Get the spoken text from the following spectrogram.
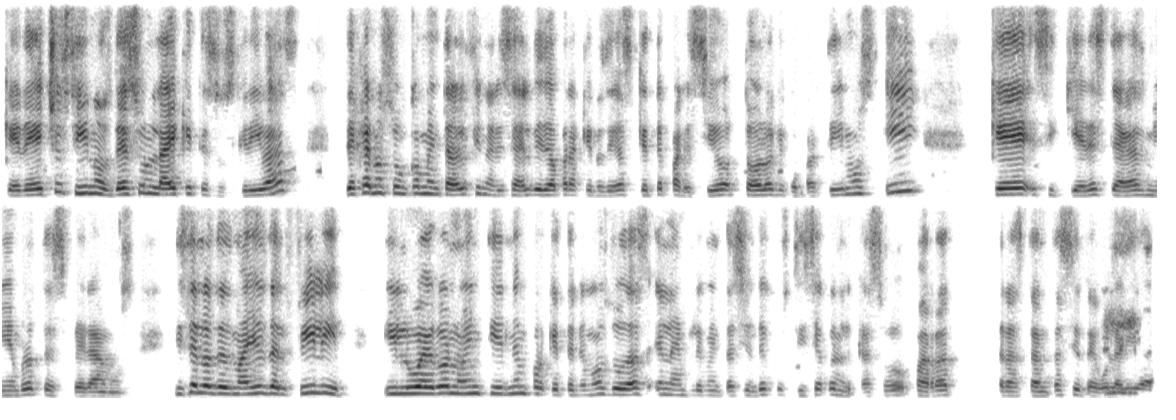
que de hecho sí nos des un like y te suscribas. Déjanos un comentario al finalizar el video para que nos digas qué te pareció todo lo que compartimos y que si quieres te hagas miembro, te esperamos. Dice los desmayos del Philip y luego no entienden porque tenemos dudas en la implementación de justicia con el caso Parra tras tantas irregularidades.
